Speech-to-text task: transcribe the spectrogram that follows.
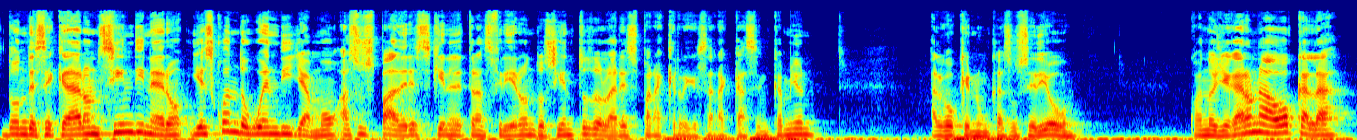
donde se quedaron sin dinero y es cuando Wendy llamó a sus padres quienes le transfirieron 200 dólares para que regresara a casa en camión. Algo que nunca sucedió. Cuando llegaron a Ocala,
